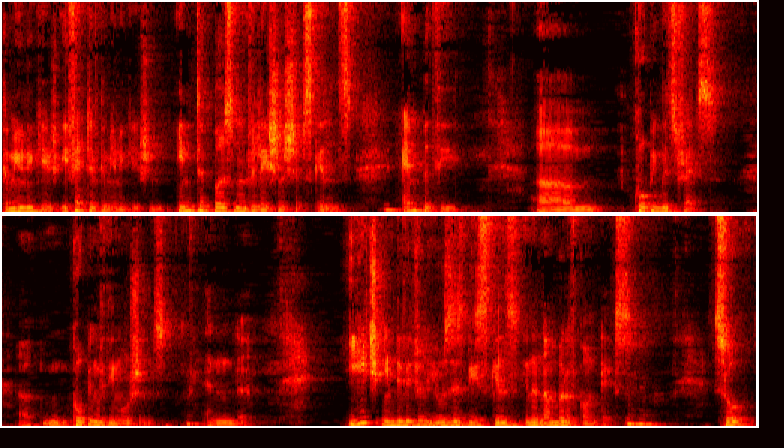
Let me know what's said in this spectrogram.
communication, effective communication, interpersonal relationship skills, empathy, um, coping with stress, uh, coping with emotions. And uh, each individual uses these skills in a number of contexts. Mm-hmm. So,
